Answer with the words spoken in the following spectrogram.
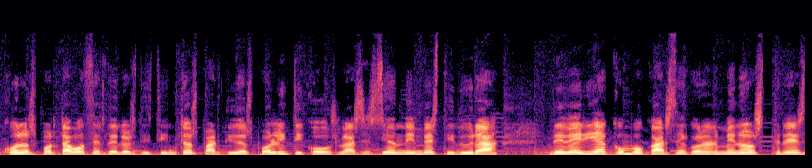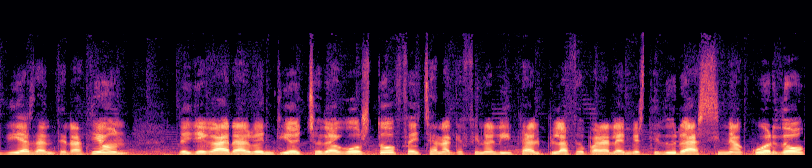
con los portavoces de los distintos partidos políticos. La sesión de investidura debería convocarse con al menos tres días de antelación de llegar al 28 de agosto, fecha en la que finaliza el plazo para la investidura sin acuerdo,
